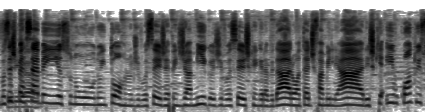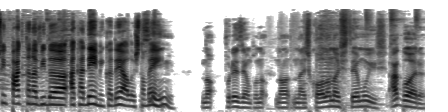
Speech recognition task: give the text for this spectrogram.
Vocês Seria- percebem isso no, no entorno de vocês, de repente de amigas de vocês que engravidaram, até de familiares, que, e o quanto isso impacta na vida acadêmica delas também? Sim. No- por exemplo, no- no- na escola nós temos agora.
